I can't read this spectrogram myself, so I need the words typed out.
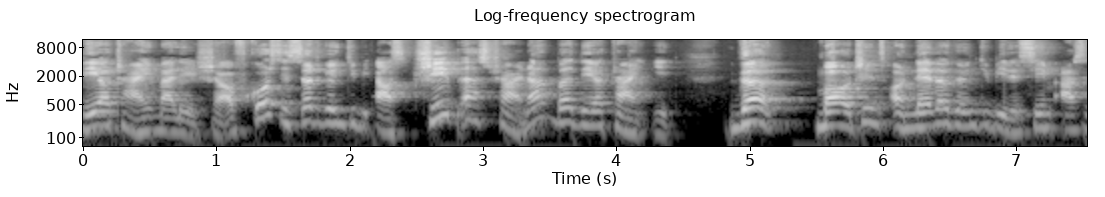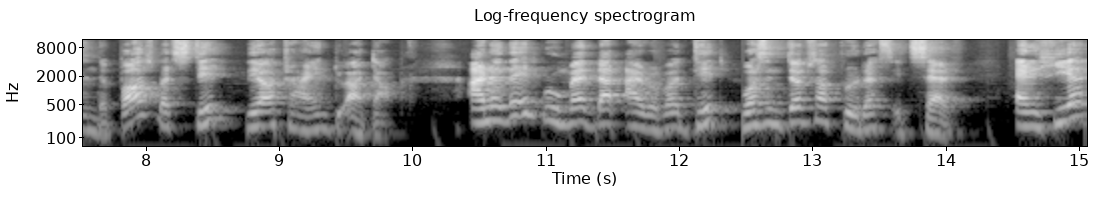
they are trying Malaysia. Of course, it's not going to be as cheap as China, but they are trying it. The margins are never going to be the same as in the past, but still, they are trying to adapt. Another improvement that iRobot did was in terms of products itself. And here,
